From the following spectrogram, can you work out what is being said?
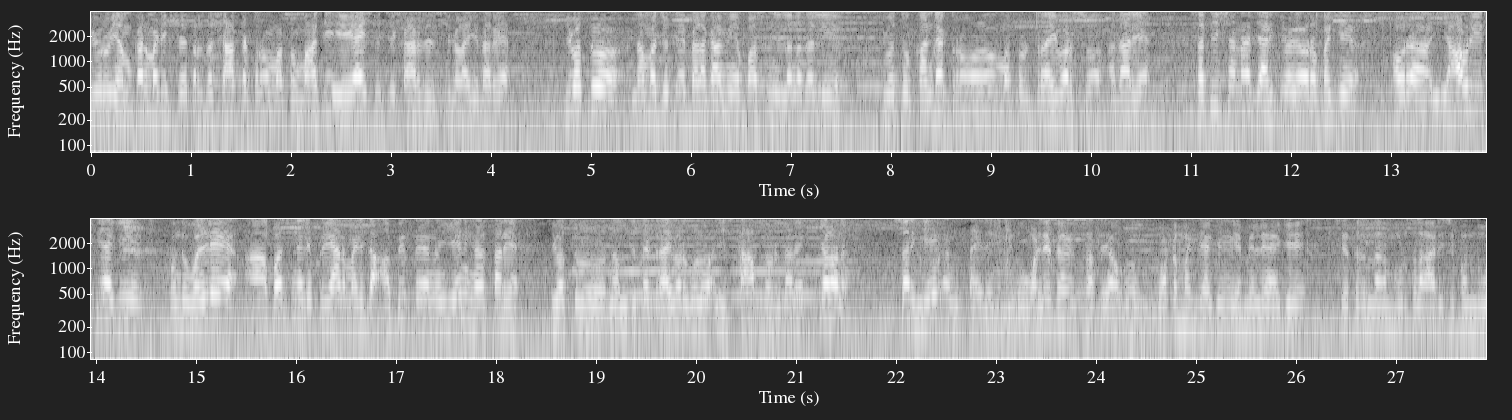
ಇವರು ಯಮಕನ್ಮಡಿ ಕ್ಷೇತ್ರದ ಶಾಸಕರು ಮತ್ತು ಮಾಜಿ ಎ ಐ ಸಿ ಸಿ ಕಾರ್ಯದರ್ಶಿಗಳಾಗಿದ್ದಾರೆ. ಇವತ್ತು ನಮ್ಮ ಜೊತೆ ಬೆಳಗಾವಿ ಬಸ್ ನಿಲ್ದಾಣದಲ್ಲಿ ಇವತ್ತು ಕಂಡಕ್ಟರ್ಗಳು ಮತ್ತು ಡ್ರೈವರ್ಸು ಅದಾರೆ. ಸತೀಶಣ್ಣ ಜಾರಕಿಹೊಳಿ ಅವರ ಬಗ್ಗೆ ಅವರ ಯಾವ ರೀತಿಯಾಗಿ ಒಂದು ಒಳ್ಳೆ, ಆ, ಬಸ್ನಲ್ಲಿ ಪ್ರಯಾಣ ಮಾಡಿದ ಅಭಿಪ್ರಾಯವನ್ನು ಏನು ಹೇಳ್ತಾರೆ ಇವತ್ತು ನಮ್ಮ ಜೊತೆ ಡ್ರೈವರ್ಗಳು, ಈ ಸ್ಟಾಫ್ದವ್ರು ಇದ್ದಾರೆ. ಕೇಳೋಣ. ಸರ್ ಹೇಗೆ ಅನಿಸ್ತಾ ಇದೆ ನಿಮಗೆ? ಇದು ಒಳ್ಳೆಯದು ಅನ್ಸುತ್ತೆ. ಅವರು ದೊಡ್ಡ ಮಂದಿಯಾಗಿ ಎಂ ಎಲ್ ಎ ಆಗಿ ಕ್ಷೇತ್ರದಿಂದ ಮೂರು ಸಲ ಆರಿಸಿ ಬಂದು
